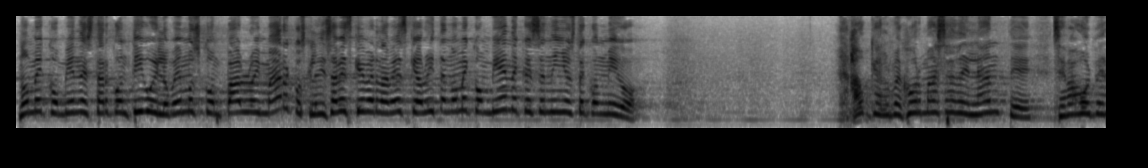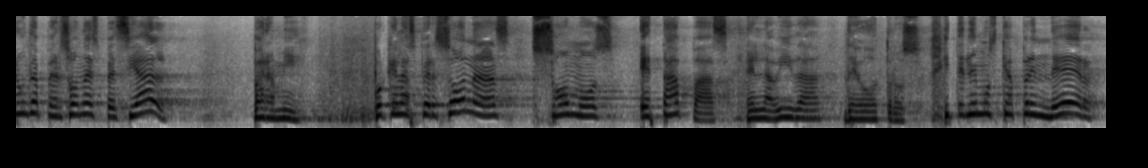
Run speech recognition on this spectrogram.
no me conviene estar contigo. Y lo vemos con Pablo y Marcos, que le dice, ¿sabes qué verdad es que ahorita no me conviene que ese niño esté conmigo? Aunque a lo mejor más adelante se va a volver una persona especial para mí. Porque las personas somos etapas en la vida de otros. Y tenemos que aprender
